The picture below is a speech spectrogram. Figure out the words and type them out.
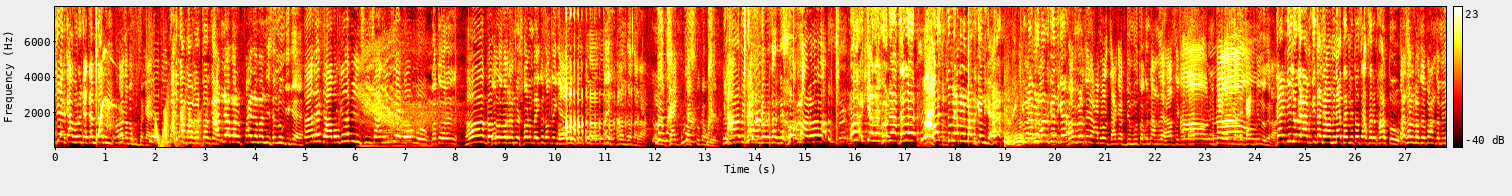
কি এর কাবরে গাইতাম জানি? পায়জামা আমার দরকার। পায়জামার নিচে লুঙ্গি কে? আরে ডাবল করে পিনছি জানি যে বলব। গতবারে হ্যাঁ গত গতবার আমরা শরম বাইকে চলতে গিয়ে। এই হারাম দাদারা গাইড গাইড কোকা বলে আমি গাইতাম করে জানি। ওই কেন করে আছে রে। তুমি আমার মার কেন কে? তুমি আমার মার কেন কে? বারবার তো আমরা জায়গা দিমু তখন আমলে হাতে খাতা পায়ে গাইড মিল লোকেরা গাইড দিল করে আমি কি জানি? আমি না থাকলে তো চাচারে ফারতো তাছাড়া বাজার পান্দামি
